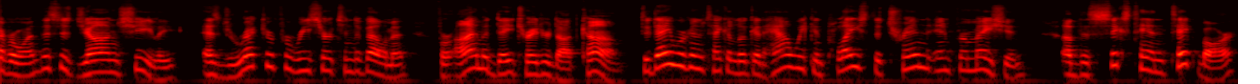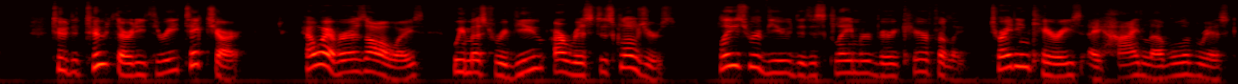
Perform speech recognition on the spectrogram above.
everyone. This is John Sheely as Director for Research and Development for IamADayTrader.com. Today we're going to take a look at how we can place the trend information of the 610 tick bar to the 233 tick chart. However, as always, we must review our risk disclosures. Please review the disclaimer very carefully. Trading carries a high level of risk,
